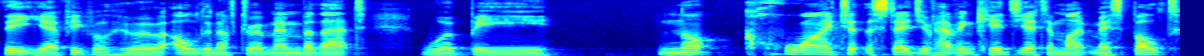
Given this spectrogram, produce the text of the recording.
the uh, people who are old enough to remember that would be not quite at the stage of having kids yet and might miss Bolt,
